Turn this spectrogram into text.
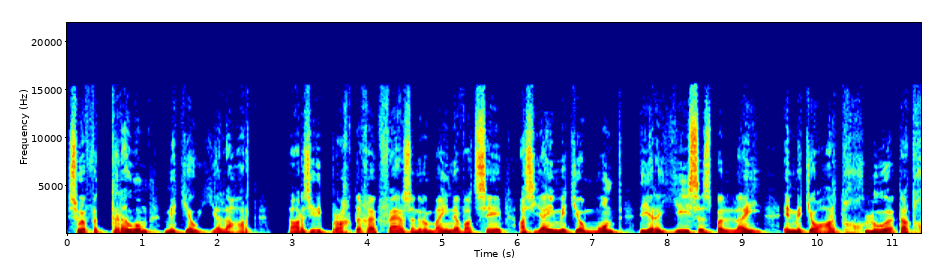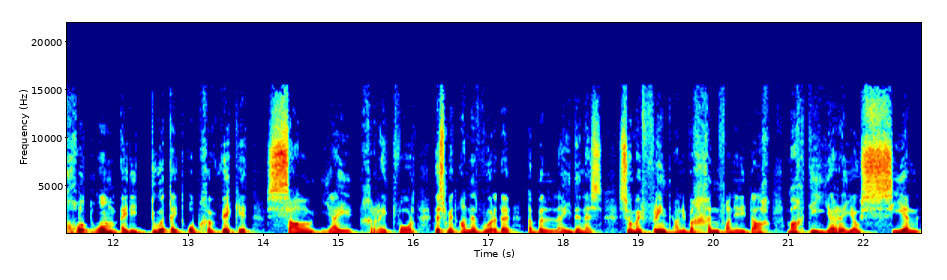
So vertrou hom met jou hele hart. Daar is hierdie pragtige vers in Romeine wat sê as jy met jou mond die Here Jesus bely en met jou hart glo dat God hom uit die dood uit opgewek het, sal jy gered word. Dis met ander woorde 'n belydenis. So my vriend, aan die begin van hierdie dag, mag die Here jou seën,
